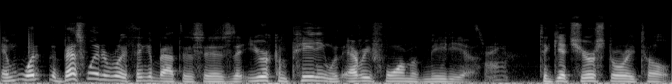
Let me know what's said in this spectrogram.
And what the best way to really think about this is that you're competing with every form of media right. to get your story told.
